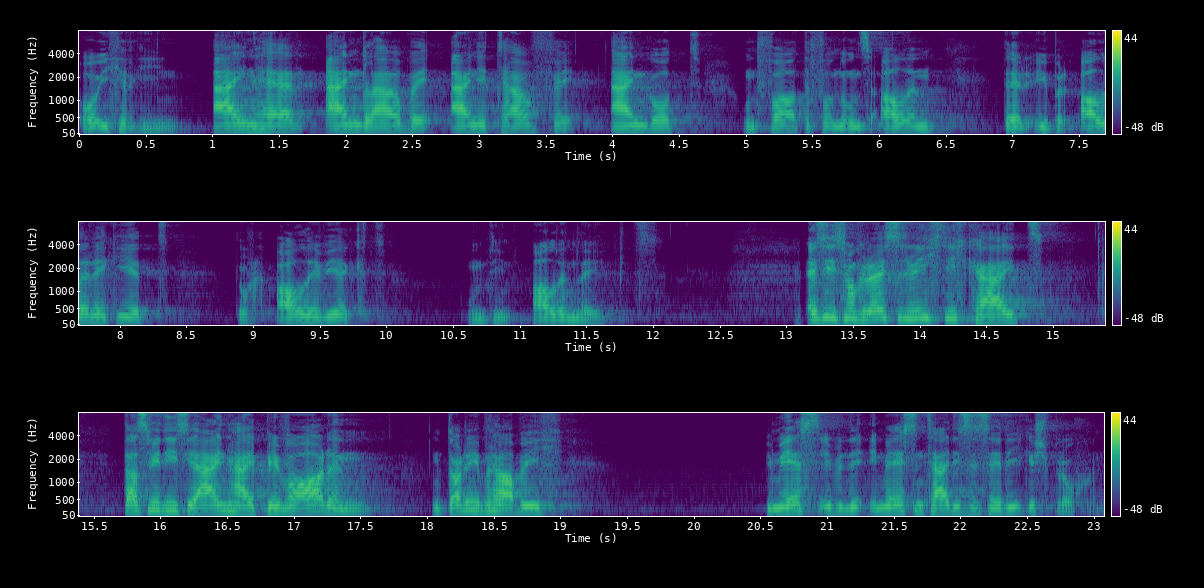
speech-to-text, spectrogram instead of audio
euch erging. Ein Herr, ein Glaube, eine Taufe, ein Gott und Vater von uns allen, der über alle regiert, durch alle wirkt und in allen lebt. Es ist von größter Wichtigkeit, dass wir diese Einheit bewahren. Und darüber habe ich im ersten Teil dieser Serie gesprochen.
